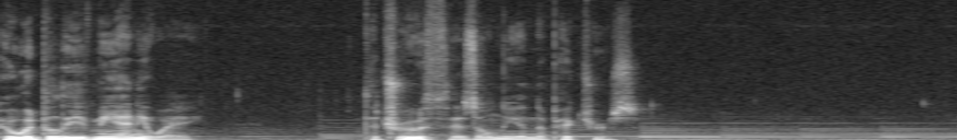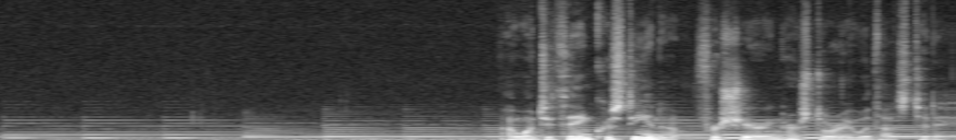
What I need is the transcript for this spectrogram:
Who would believe me anyway? The truth is only in the pictures. I want to thank Christina for sharing her story with us today.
